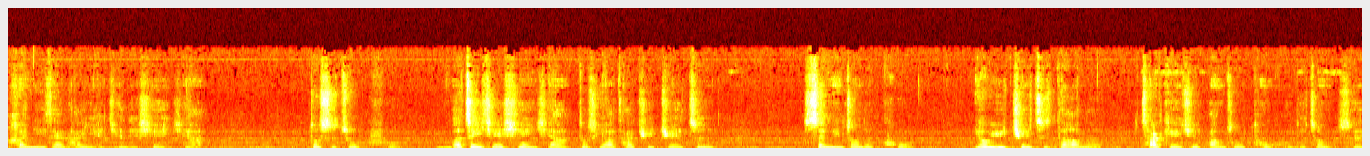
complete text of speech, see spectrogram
横立在他眼前的现象，都是祝福，而这些现象都是要他去觉知生命中的苦。由于觉知到了，才可以去帮助痛苦的众生。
